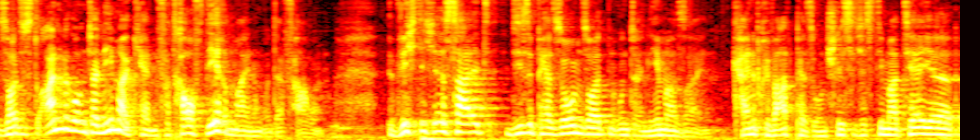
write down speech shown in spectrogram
solltest du andere Unternehmer kennen, vertrau auf deren Meinung und Erfahrung. Wichtig ist halt, diese Personen sollten Unternehmer sein, keine Privatperson. Schließlich ist die Materie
